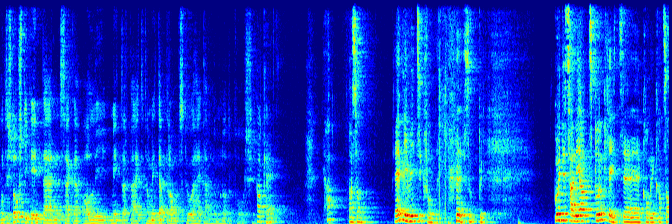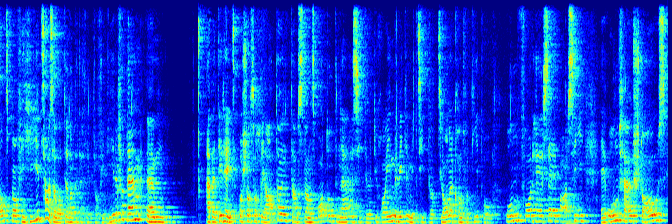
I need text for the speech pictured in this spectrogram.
Und das Lustige intern sagen alle Mitarbeiter, die mit dem Tram zu tun haben, haben nur noch den Porsche. Okay. Ja, also, hat mich witzig gefunden. Super. Gut, jetzt habe ich ja das Glück, jetzt äh, Kommunikationsprofi hier zu haben, also wollte ich noch ein bisschen profitieren von dem. Ähm, Eben, ihr habt es auch schon so ein bisschen angetönt, als Transportunternehmen seid ihr natürlich auch immer wieder mit Situationen konfrontiert, die unvorhersehbar sind, äh, Unfälle, Staus,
